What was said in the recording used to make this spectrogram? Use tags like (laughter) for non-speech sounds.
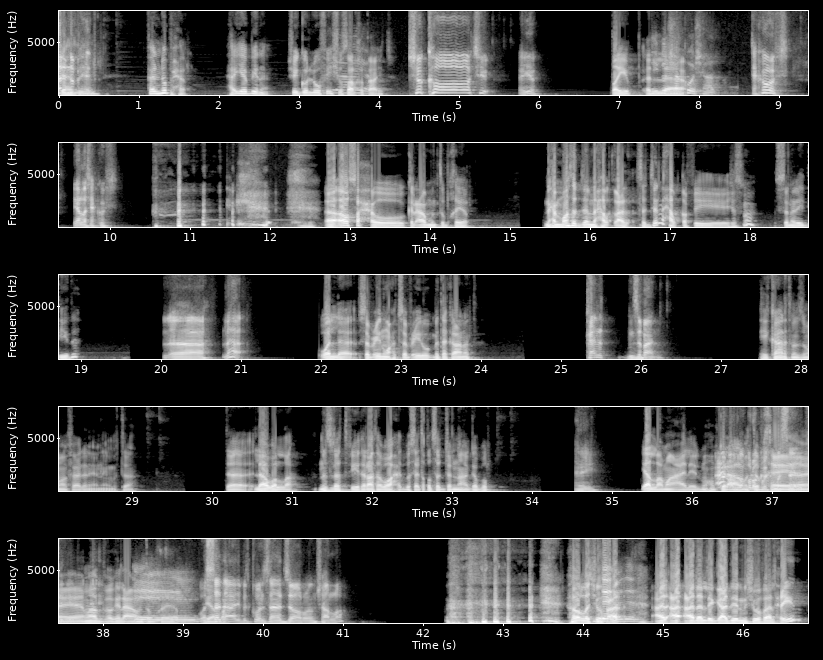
جاهزين؟ فلنبحر. فلنبحر هيا بنا. شو يقول لوفي؟ شو صار. ختايج شكوش أيوه. طيب ال- شاكوش هذا. شكوش يلا شكوش (laughs) آه، أو صح وكل عام وأنتم بخير. نحن ما سجلنا حلقة سجلنا حلقة في شو اسمه السنة الجديدة؟ آه لا. ولا 70 71 متى كانت؟ كانت من زمان. هي كانت من زمان فعلا يعني متى؟ لا والله نزلت في 3 واحد بس أعتقد سجلناها قبل. اي يلا ما عليه المهم كل عام وأنتم بخير. الجديدة. ما كل عام وأنتم إيه. بخير. والسنة يلا. هذه بتكون سنة زورو إن شاء الله. (laughs) والله شوف. على على اللي قاعدين نشوفه الحين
